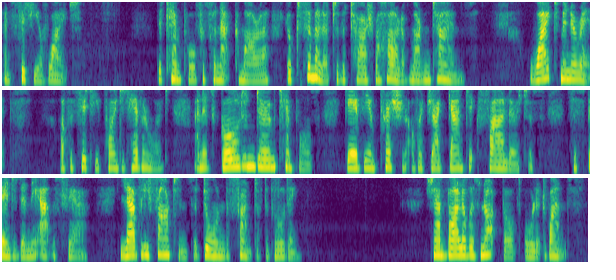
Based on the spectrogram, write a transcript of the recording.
and City of White. The temple for Sanat Kumara looked similar to the Taj Mahal of modern times. White minarets of the city pointed heavenward, and its golden domed temples gave the impression of a gigantic fire lotus suspended in the atmosphere. Lovely fountains adorned the front of the building. Shambhala was not built all at once.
